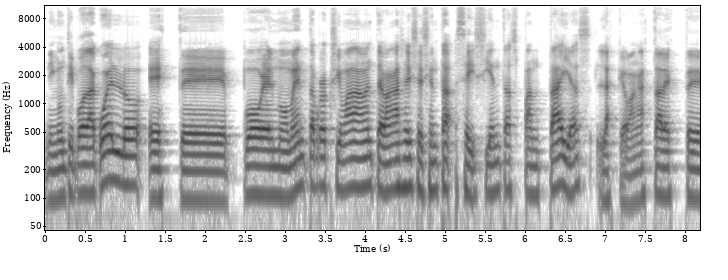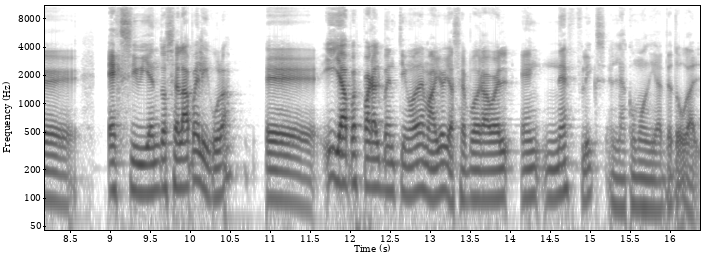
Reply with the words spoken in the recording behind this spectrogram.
ningún tipo de acuerdo. Este, por el momento aproximadamente van a ser 600, 600 pantallas las que van a estar este, exhibiéndose la película. Eh, y ya pues para el 21 de mayo ya se podrá ver en Netflix en la comodidad de tu hogar.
